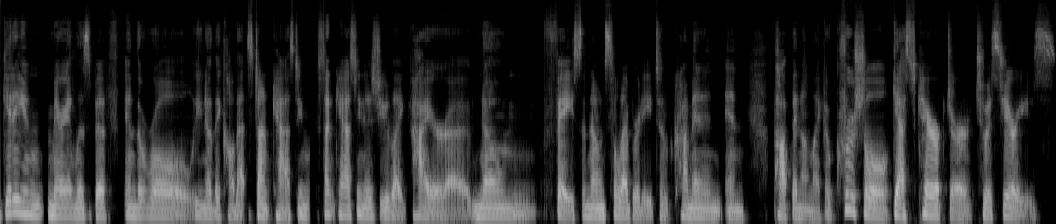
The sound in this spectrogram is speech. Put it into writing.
getting Mary Elizabeth in the role, you know, they call that stunt casting. Stunt casting is you like hire a known face, a known celebrity to come in and, pop in on like a crucial guest character to a series.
